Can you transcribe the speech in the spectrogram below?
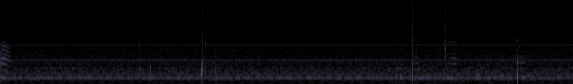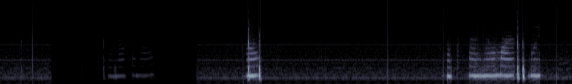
Ah. This guy just grabbed it again. Okay. And nothing else? no. Okay, now my leave. Good.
